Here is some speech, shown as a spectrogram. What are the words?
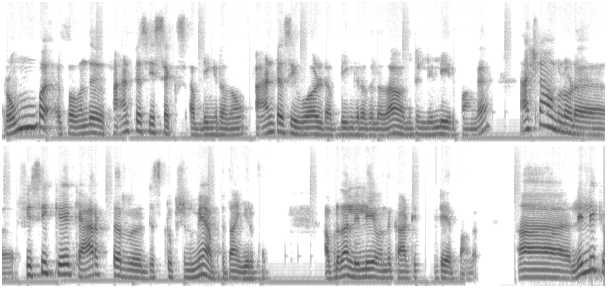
ரொம்ப இப்போ வந்து ஃபேண்டசி செக்ஸ் அப்படிங்கிறதும் ஃபேண்டசி வேர்ல்டு அப்படிங்கிறதுல தான் வந்துட்டு லில்லி இருப்பாங்க. ஆக்சுவலாக அவங்களோட ஃபிசிக்கு கேரக்டர் டிஸ்கிரிப்ஷனுமே அப்படிதான் இருக்கும். அப்படிதான் லில்லியை வந்து காட்டிக்கிட்டே இருப்பாங்க. லில்லிக்கு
